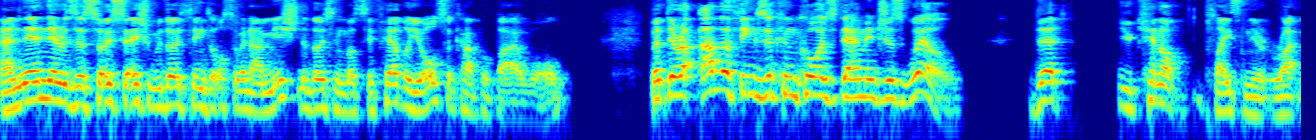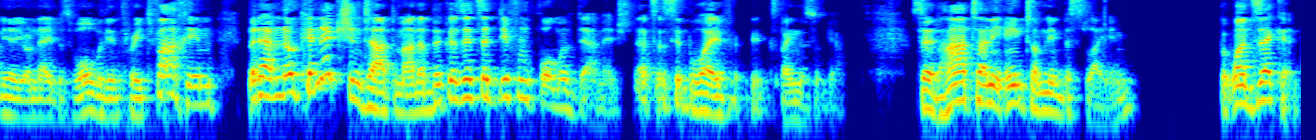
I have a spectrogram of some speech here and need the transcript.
and then there is association with those things also in our mission of those things Mosif Hevel, you also put by a wall. But there are other things that can cause damage as well that you cannot place near, right near your neighbor's wall within three tfachim, but have no connection to Atmana because it's a different form of damage. That's a simple way of explaining this again. So Hatani ain't tomnim But one second.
